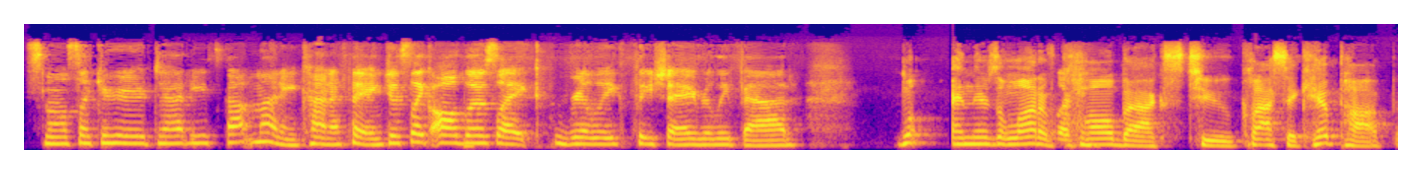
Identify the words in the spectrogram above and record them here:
Smells like your daddy's got money, kind of thing. Just like all those like really cliche, really bad. Well, and there's a lot of callbacks to classic hip hop.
